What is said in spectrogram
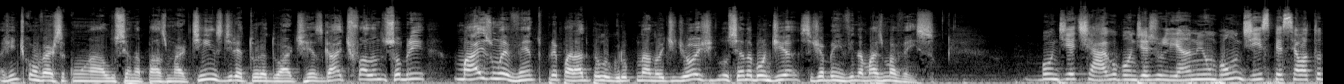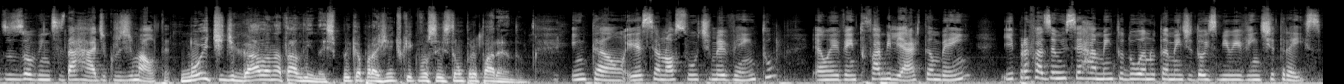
a gente conversa com a Luciana Paz Martins, diretora do Arte Resgate, falando sobre mais um evento preparado pelo grupo na noite de hoje. Luciana, bom dia, seja bem-vinda mais uma vez. Bom dia, Tiago. Bom dia, Juliano. E um bom dia especial a todos os ouvintes da Rádio Cruz de Malta. Noite de gala natalina. Explica pra gente o que, que vocês estão preparando. Então, esse é o nosso último evento é um evento familiar também e para fazer o encerramento do ano também de 2023.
